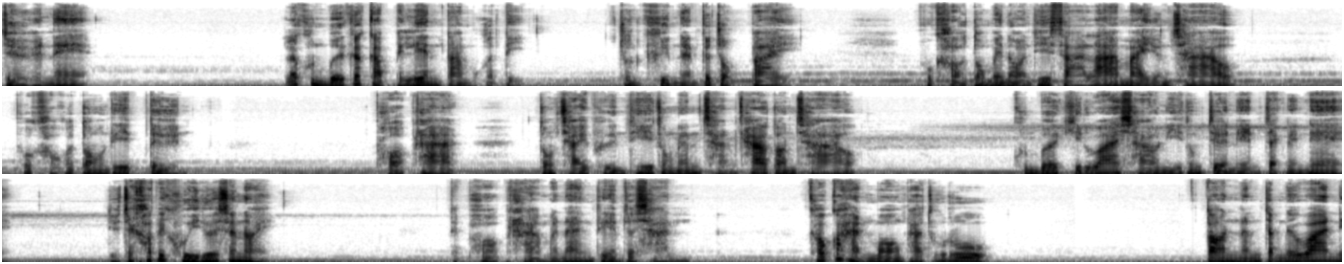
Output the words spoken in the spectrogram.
เจอกันแน่ แล้วคุณเบิร์ตก็กลับไปเล่นตามปกติ จนคืนนั้นก็จบไป พวกเขาต้องไปนอนที่ศาลาใหม่จนเช้า พวกเขาก็ต้องรีบตื่น เพราะพระต้องใช้พื้นที่ตรงนั้นฉันข้าวตอนเช้า คุณเบิร์ตคิดว่าเช้านี้ต้องเจอเนนแจ็คแน่ๆ เดี๋ยวจะเข้าไปคุยด้วยสัหน่อย แต่พอพระมานั่งเตรียมจะฉัน เขาก็หันมองพระทุกรูป ตอนนั้นจำได้ว่าเน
